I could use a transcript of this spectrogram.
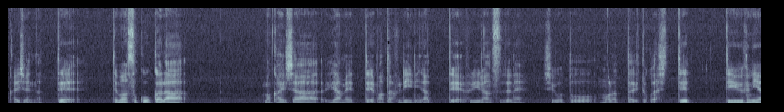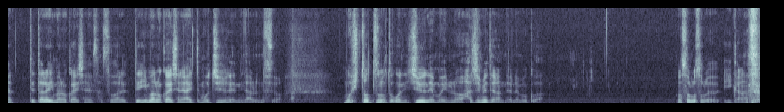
会社になってでまあそこから、まあ、会社辞めてまたフリーになってフリーランスでね仕事をもらったりとかしてっていうふうにやってたら今の会社に誘われて今の会社に入ってもう10年になるんですよ。もう一つのとこに10年もいるのは初めてなんだよね僕は、まあ、そろそろいいかなと。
